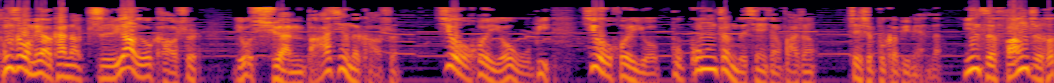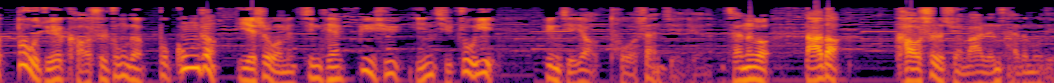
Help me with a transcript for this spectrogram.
同时，我们要看到，只要有考试，有选拔性的考试。就会有舞弊，就会有不公正的现象发生，这是不可避免的。因此，防止和杜绝考试中的不公正，也是我们今天必须引起注意，并且要妥善解决的，才能够达到。考试选拔人才的目的。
